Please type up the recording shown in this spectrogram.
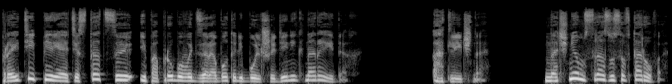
пройти переаттестацию и попробовать заработать больше денег на рейдах. Отлично. Начнем сразу со второго.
